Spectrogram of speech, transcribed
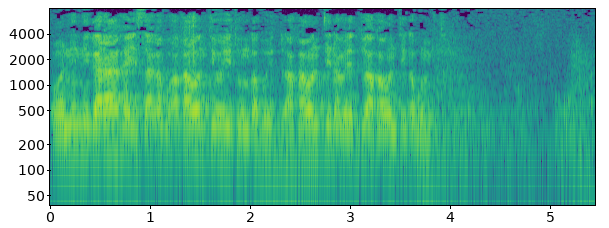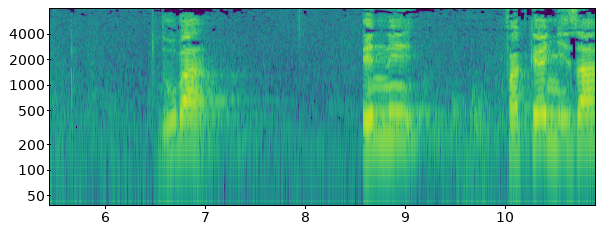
wanni inni garaa keessaa qabu akaawwantii wayituu hin qabu hedduu akaawwantii nama hedduu akaawwantii qabu miti duuba inni fakkeenyi isaa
